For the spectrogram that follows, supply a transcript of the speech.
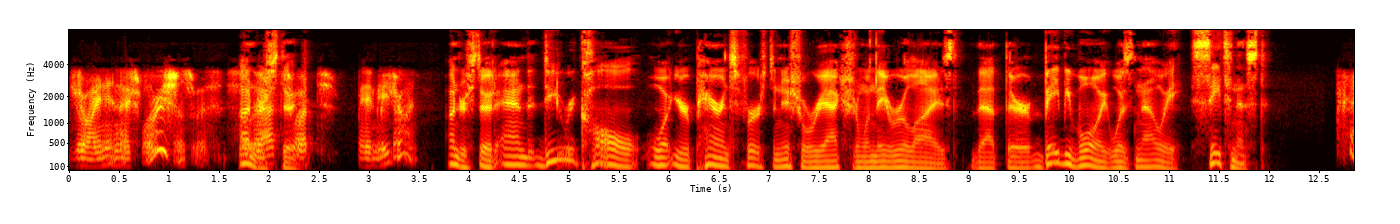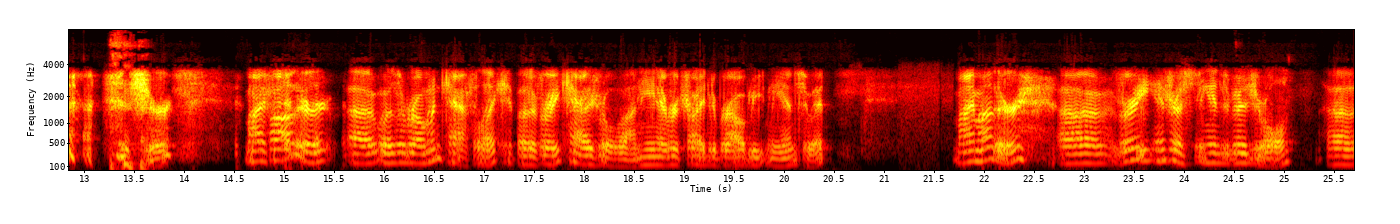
join in explorations with. So Understood. that's what made me join. Understood. And do you recall what your parents' first initial reaction when they realized that their baby boy was now a Satanist? sure. My father uh, was a Roman Catholic, but a very casual one. He never tried to browbeat me into it. My mother, uh, very interesting individual. Uh,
